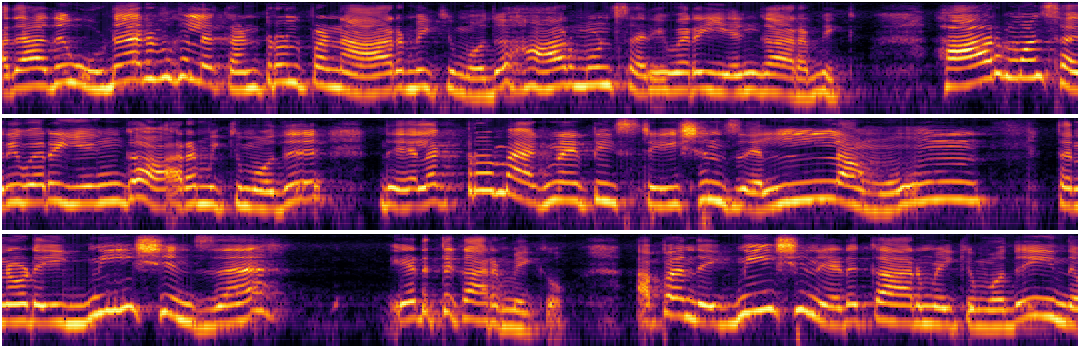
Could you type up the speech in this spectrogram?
அதாவது உணர்வுகளை கண்ட்ரோல் பண்ண ஆரம்பிக்கும் போது ஹார்மோன் சரிவர இயங்க ஆரம்பிக்கும். ஹார்மோன் சரிவர இயங்க ஆரம்பிக்கும் போது இந்த எலக்ட்ரோ மேக்னட்டிக் ஸ்டேஷன்ஸ் எல்லாமும் தன்னோட இக்னீஷியன்ஸை எடுத்துக்க ஆரம்பிக்கும். அப்போ அந்த இக்னீஷன் எடுக்க ஆரம்பிக்கும் போது இந்த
